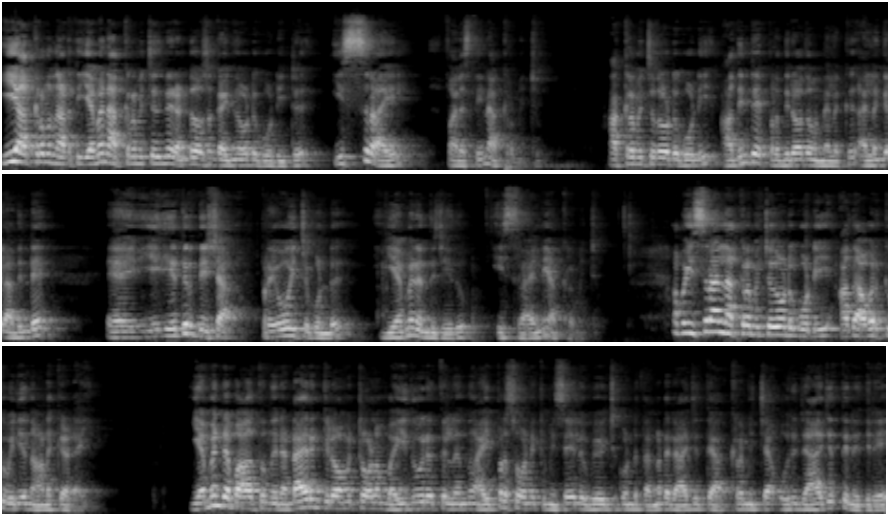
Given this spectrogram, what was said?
ഈ ആക്രമണം നടത്തി യമൻ ആക്രമിച്ചതിന് രണ്ട് ദിവസം കഴിഞ്ഞതോട് കൂടിയിട്ട് ഇസ്രായേൽ ഫലസ്തീൻ ആക്രമിച്ചു. ആക്രമിച്ചതോടുകൂടി അതിന്റെ പ്രതിരോധം നിലയ്ക്ക് അല്ലെങ്കിൽ അതിന്റെ എതിർദിശ പ്രയോഗിച്ചുകൊണ്ട് യമൻ എന്ത് ചെയ്തു? ഇസ്രായേലിനെ ആക്രമിച്ചു. അപ്പോൾ ഇസ്രായേലിനെ ആക്രമിച്ചതോടുകൂടി അത് അവർക്ക് വലിയ നാണക്കേടായി. യമന്റെ ഭാഗത്തു നിന്ന് രണ്ടായിരം കിലോമീറ്ററോളം വൈദൂരത്തിൽ നിന്ന് ഹൈപ്പർസോണിക് മിസൈൽ ഉപയോഗിച്ചുകൊണ്ട് തങ്ങളുടെ രാജ്യത്തെ ആക്രമിച്ച ഒരു രാജ്യത്തിനെതിരെ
